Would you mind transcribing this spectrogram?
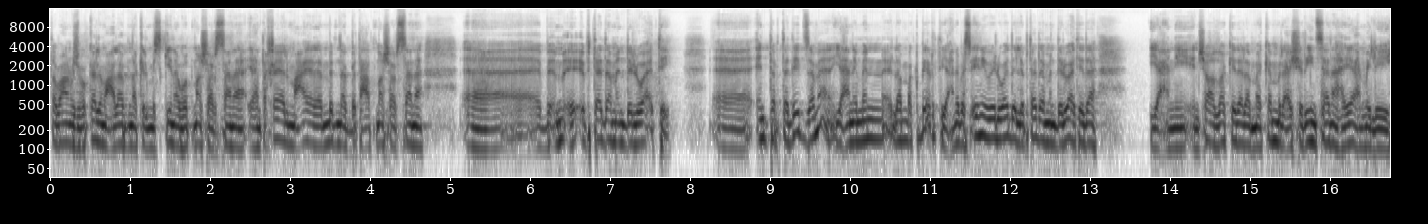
طبعا مش بتكلم على ابنك المسكين أبو 12 سنة. يعني تخيل معايا لما ابنك بتاع 12 سنة آه، ابتدى من دلوقتي. آه، انت ابتديت زمان يعني من لما كبرت. يعني بس اني الواد اللي ابتدى من دلوقتي ده يعني إن شاء الله كده لما يكمل 20 سنة هيعمل إيه؟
